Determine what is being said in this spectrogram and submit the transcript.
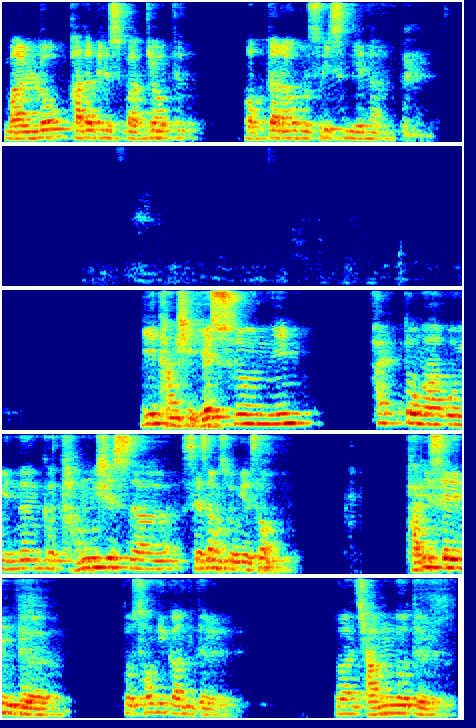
말로 받아들일 수밖에 없, 없다라고 볼 수 있습니다. 이 당시 예수님 활동하고 있는 그 당시 사- 세상 속에서 바리새인들 또 서기관들 또한 장로들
